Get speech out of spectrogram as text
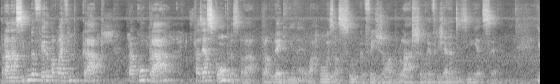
para na segunda-feira papai vir para o Crato para comprar fazer as compras para a bodeguinha, né? O arroz, o açúcar, o feijão, a bolacha, o refrigerantezinho, etc. E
